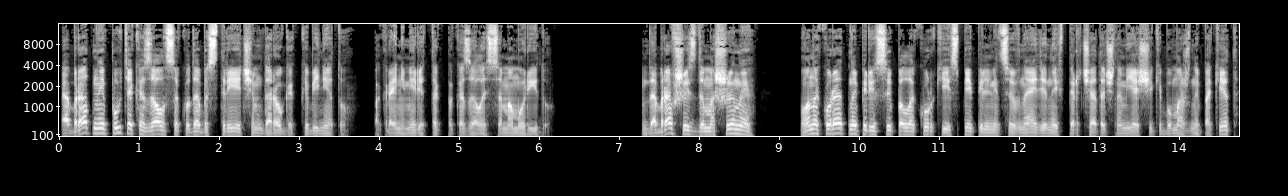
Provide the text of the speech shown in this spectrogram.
Обратный путь оказался куда быстрее, чем дорога к кабинету, по крайней мере, так показалось самому Риду. Добравшись до машины, он аккуратно пересыпал окурки из пепельницы в найденный в перчаточном ящике бумажный пакет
